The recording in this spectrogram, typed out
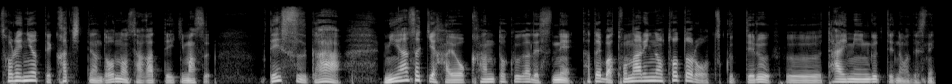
それによって価値っていうのはどんどん下がっていきます。ですが、宮崎駿監督がですね、例えば隣のトトロを作ってるタイミングっていうのはですね、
